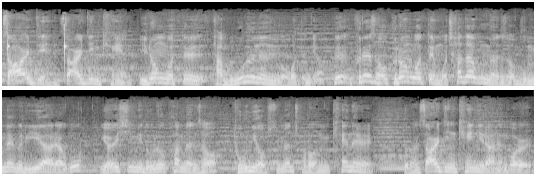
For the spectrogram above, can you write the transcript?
sardine, sardine can 이런 것들 다 모르는 거거든요. 그, 래서 그런 것들 뭐 찾아보면서 문맥을 이해하려고 열심히 노력하면서 돈이 없으면 저런 캔을 그런 sardine can이라는 걸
